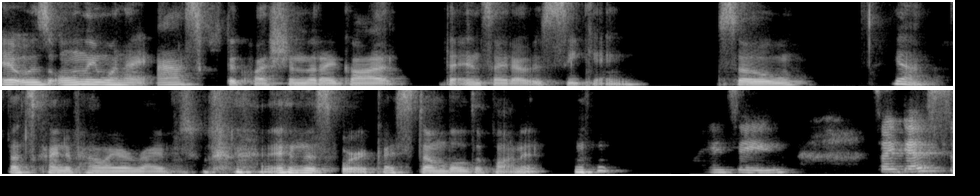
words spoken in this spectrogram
it was only when I asked the question that I got the insight I was seeking. So, yeah, that's kind of how I arrived in this work. I stumbled upon it. Amazing. So I guess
